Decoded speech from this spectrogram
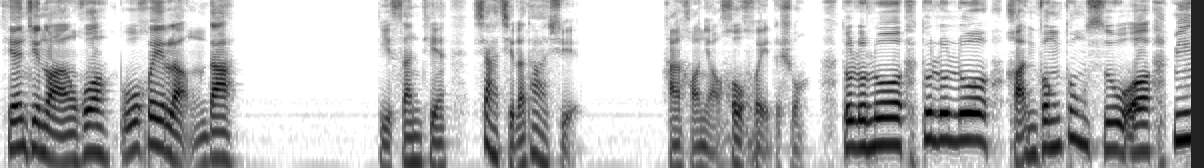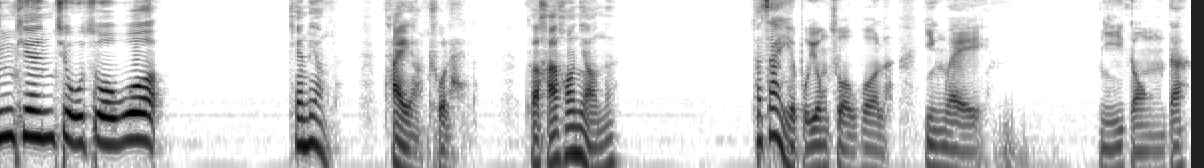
天气暖和，不会冷的。”第三天，下起了大雪。寒号鸟后悔地说：“哆啰啰，哆啰啰，寒风冻死我，明天就做窝。”天亮了，太阳出来了。可寒号鸟呢？它再也不用做窝了，因为你懂的。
